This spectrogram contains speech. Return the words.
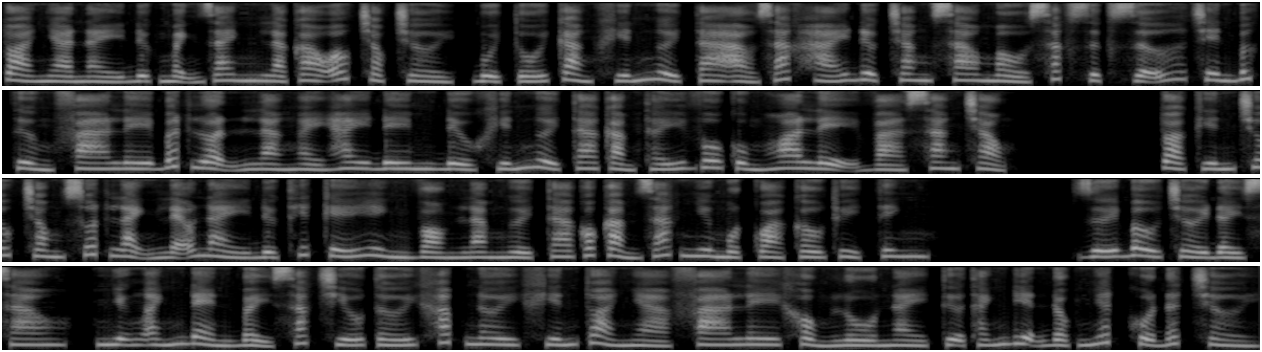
tòa nhà này được mệnh danh là cao ốc chọc trời, buổi tối càng khiến người ta ảo giác hái được trăng sao màu sắc rực rỡ trên bức tường pha lê bất luận là ngày hay đêm đều khiến người ta cảm thấy vô cùng hoa lệ và sang trọng. Tòa kiến trúc trong suốt lạnh lẽo này được thiết kế hình vòm làm người ta có cảm giác như một quả cầu thủy tinh. Dưới bầu trời đầy sao, những ánh đèn bảy sắc chiếu tới khắp nơi khiến tòa nhà pha lê khổng lồ này tựa thánh điện độc nhất của đất trời.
